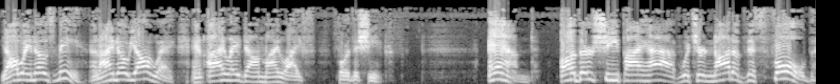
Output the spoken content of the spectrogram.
Yahweh knows me, and I know Yahweh, and I lay down my life for the sheep. And other sheep I have, which are not of this fold.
